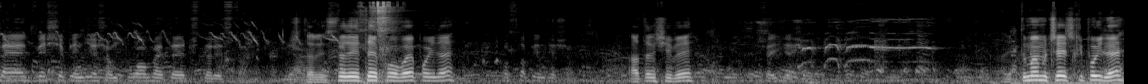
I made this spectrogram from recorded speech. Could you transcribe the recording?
Te 250, połowę te 400. 400. Tutaj te połowę po ile? Po 150, A ten siwy? 60. Tu mamy czajeczki po ile?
